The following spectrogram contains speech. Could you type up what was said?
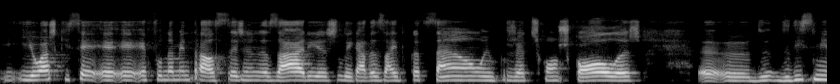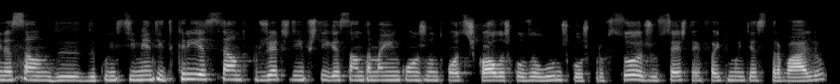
e eu acho que isso é, é, é, fundamental, seja nas áreas ligadas à educação, em projetos com escolas, uh, de, de disseminação de, de, conhecimento e de criação de projetos de investigação também em conjunto com as escolas, com os alunos, com os professores. O SES tem feito muito esse trabalho.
